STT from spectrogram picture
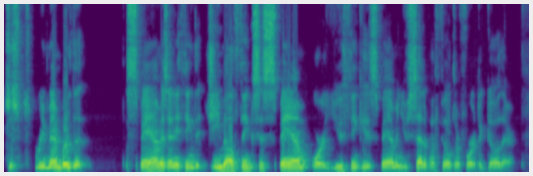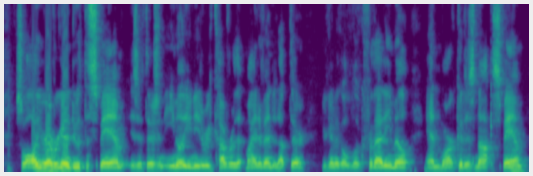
Just remember that spam is anything that Gmail thinks is spam or you think is spam and you set up a filter for it to go there. So all you're ever going to do with the spam is if there's an email you need to recover that might have ended up there, you're going to go look for that email and mark it as not spam.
